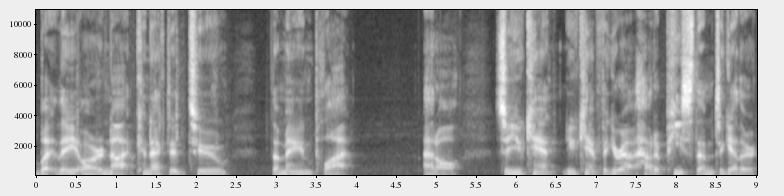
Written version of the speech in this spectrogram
but they are not connected to the main plot at all. So you can't you can't figure out how to piece them together.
